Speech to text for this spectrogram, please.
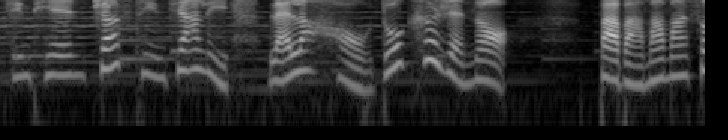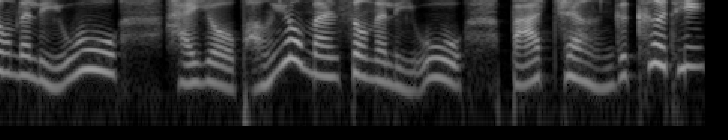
今天 Justin 家里来了好多客人哦，爸爸妈妈送的礼物，还有朋友们送的礼物，把整个客厅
